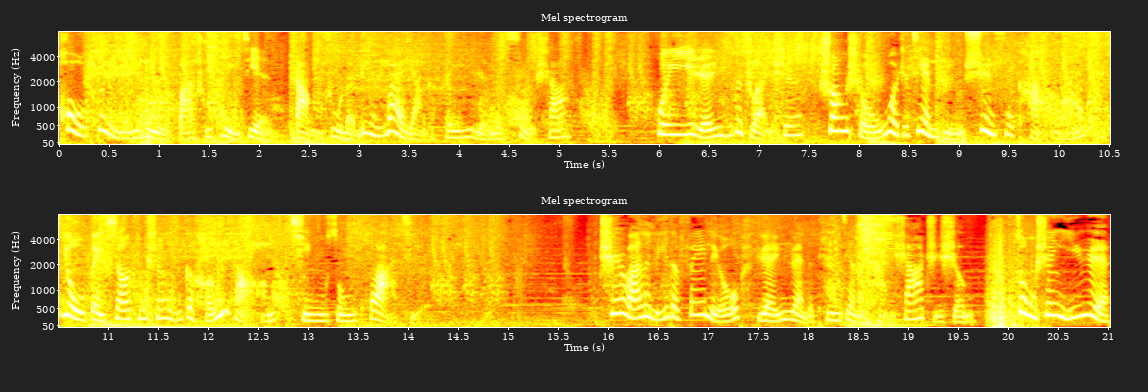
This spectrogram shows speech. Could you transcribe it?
后退一步，拔出佩剑挡住了另外两个黑衣人的刺杀。灰衣人一个转身，双手握着剑柄迅速砍来，又被萧庭生一个横挡轻松化解。吃完了梨的飞流，远远的听见了砍杀之声，纵身一跃，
